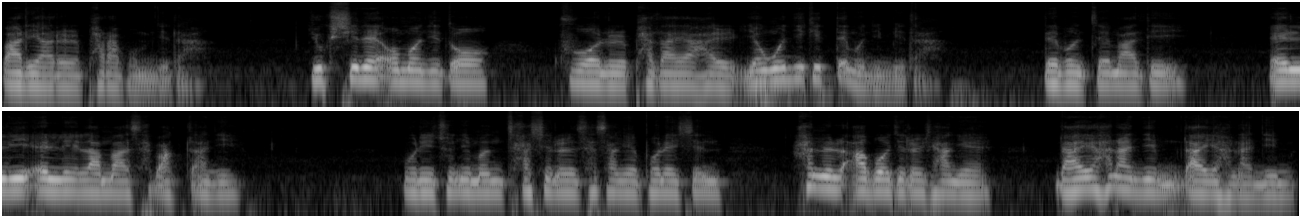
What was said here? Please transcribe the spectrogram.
마리아를 바라봅니다. 육신의 어머니도 구원을 받아야 할 영혼이기 때문입니다. 네 번째 마디 엘리 엘리 라마 사박다니 우리 주님은 자신을 세상에 보내신 하늘 아버지를 향해 나의 하나님 나의 하나님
